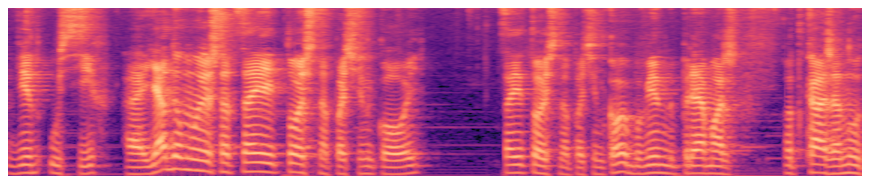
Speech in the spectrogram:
від усіх. Е, Я думаю, що цей точно печінковий. Цей точно печінковий, бо він прямо ж от каже: ну,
